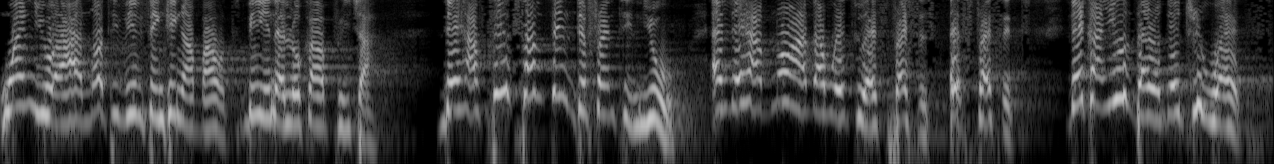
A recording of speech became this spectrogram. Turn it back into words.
when you are not even thinking about being a local preacher. They have seen something different in you, and they have no other way to express it. Express it. They can use derogatory words,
